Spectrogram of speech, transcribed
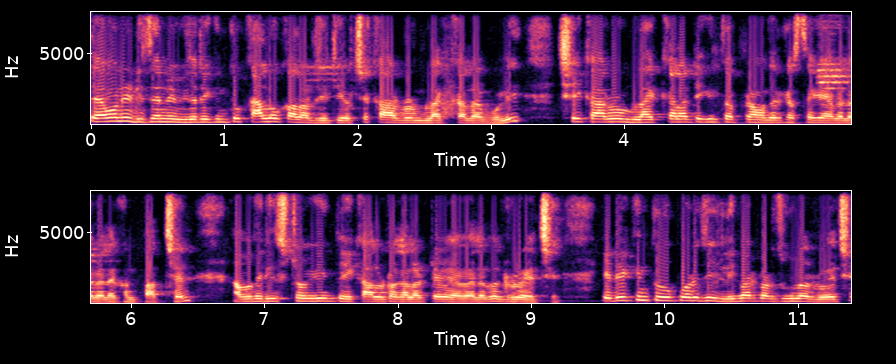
তেমনই ডিজাইনের ভিতরে কিন্তু কালো কালার যেটি হচ্ছে কার্বন ব্ল্যাক কালার বলি, সেই কার্বন ব্ল্যাক কালারটি কিন্তু আপনারা আমাদের কাছ থেকে অ্যাভেলেবেল এখন পাচ্ছেন। আমাদের স্টকে কিন্তু এই কালোটা কালারটাও অ্যাভেলেবেল রয়েছে। এটি কিন্তু উপরে যে লিভার পার্টসগুলো রয়েছে,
